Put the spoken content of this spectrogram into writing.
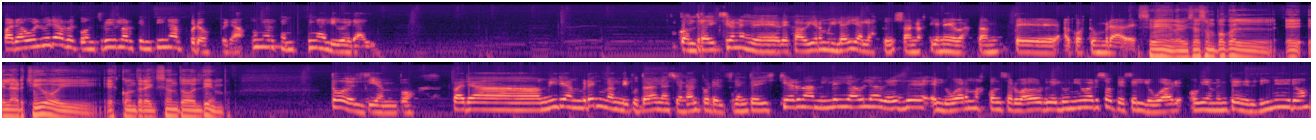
para volver a reconstruir la Argentina próspera, una Argentina liberal. Contradicciones de, Javier Milei a las que ya nos tiene bastante acostumbrados. Sí, revisas un poco el, el archivo y es contradicción todo el tiempo. Todo el tiempo. Para Miriam Bregman, diputada nacional por el Frente de Izquierda, mi ley habla desde el lugar más conservador del universo, que es el lugar obviamente del dinero,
